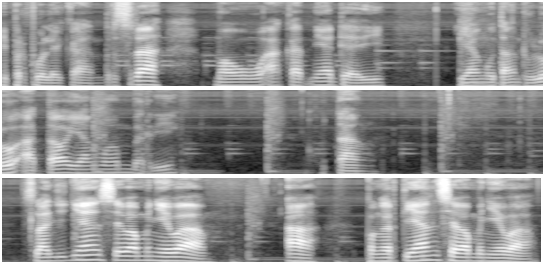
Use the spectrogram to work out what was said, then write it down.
diperbolehkan. Terserah mau akadnya dari yang utang dulu atau yang memberi hutang. Selanjutnya sewa menyewa. A. Pengertian sewa menyewa.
